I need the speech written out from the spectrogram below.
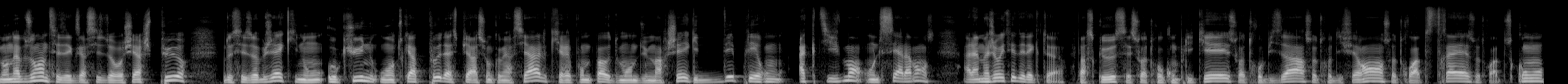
Mais on a besoin de ces exercices de recherche purs, de ces objets qui n'ont aucune ou en tout cas peu d'aspiration commerciale, qui répondent pas aux demandes du marché et qui déplairont activement, on le sait à l'avance, à la majorité des lecteurs. Parce que c'est soit trop compliqué, soit trop bizarre, soit trop différent, soit trop abstrait, soit trop abscon.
